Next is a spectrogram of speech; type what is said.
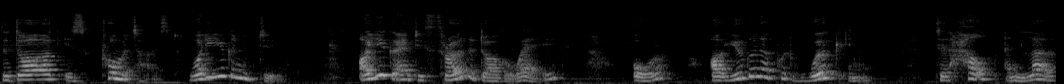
The dog is traumatized. What are you going to do? Are you going to throw the dog away or are you going to put work in to help and love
